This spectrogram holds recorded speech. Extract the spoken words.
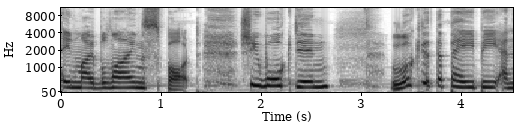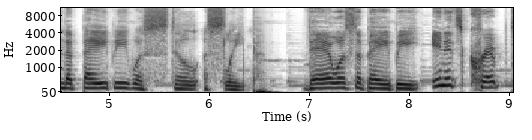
in my blind spot. She walked in, looked at the baby, and the baby was still asleep. There was the baby in its crypt,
